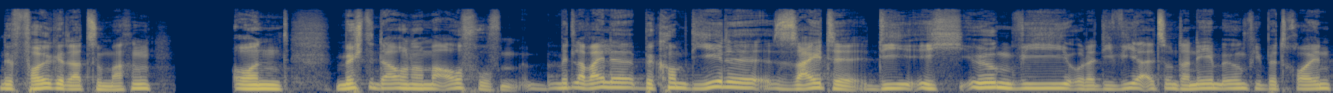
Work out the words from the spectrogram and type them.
eine Folge dazu machen, und möchte da auch nochmal aufrufen. Mittlerweile bekommt jede Seite, die ich irgendwie oder die wir als Unternehmen irgendwie betreuen,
